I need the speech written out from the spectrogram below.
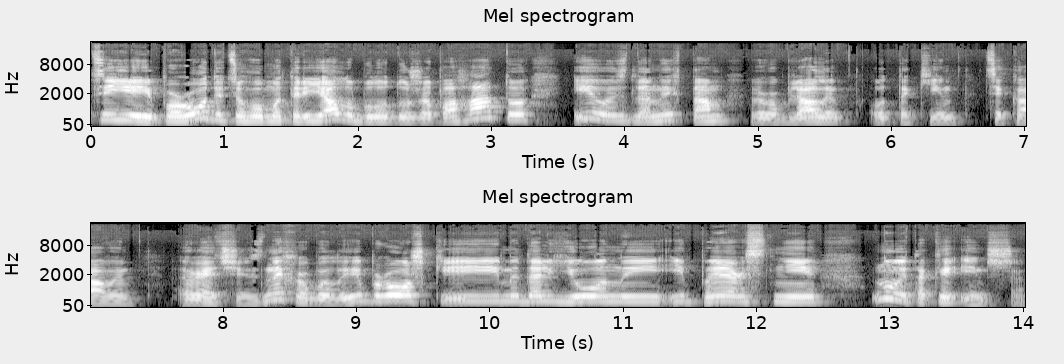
цієї породи, цього матеріалу було дуже багато, і ось для них там виробляли от такі цікаві речі. З них робили і брошки, і медальйони, і персні, ну і таке інше.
